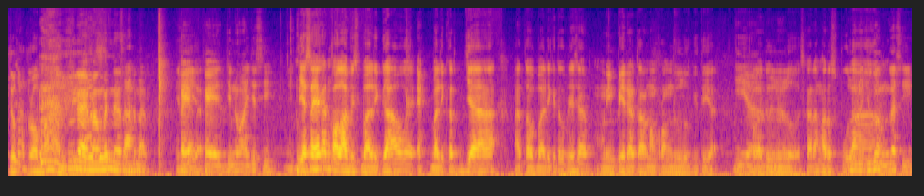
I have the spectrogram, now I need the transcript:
Lu kan romantis. enggak emang bener bener. Kayak Iya. kayak jenuh aja sih. Biasanya kan kalau habis balik gawe, eh balik kerja atau balik itu biasanya melimpir atau nongkrong dulu gitu ya. iya Kalau dulu dulu, sekarang harus pulang. Dulu juga enggak sih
